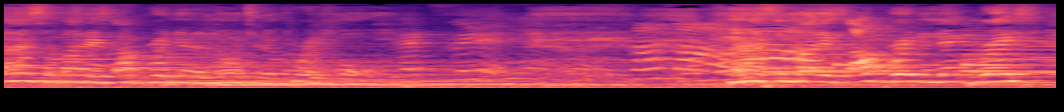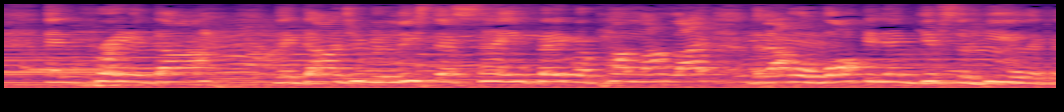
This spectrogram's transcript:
Find somebody that's operating in anointing and pray for them. That's it. Come on. Find somebody that's operating that grace and pray to God that God, you release that same favor upon my life, that I will walk in that gifts of healing.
